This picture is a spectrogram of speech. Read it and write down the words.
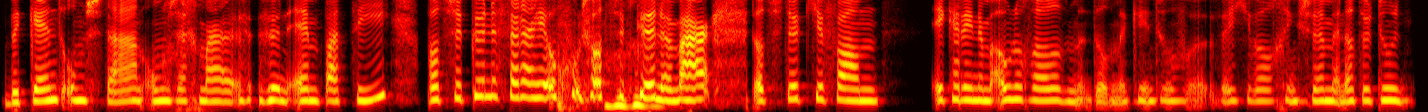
bekend om staan. Om zeg maar hun empathie. Wat ze kunnen verder heel goed wat ze kunnen. Maar dat stukje van ik herinner me ook nog wel dat, dat mijn kind toen, eh, weet je wel, ging zwemmen. En dat er toen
